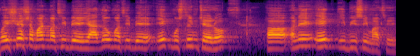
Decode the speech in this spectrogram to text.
વૈશ્ય સમાજમાંથી બે, યાદવમાંથી બે, એક મુસ્લિમ ચહેરો અને એક ઈબીસીમાંથી.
